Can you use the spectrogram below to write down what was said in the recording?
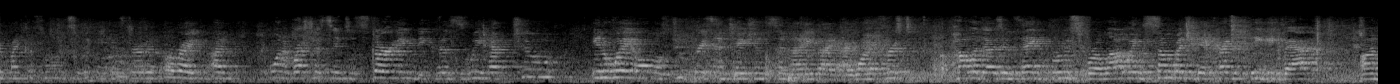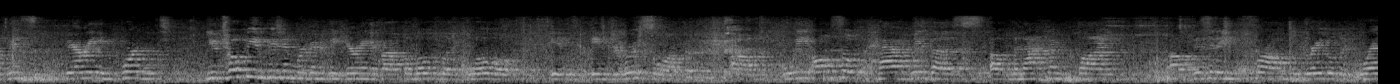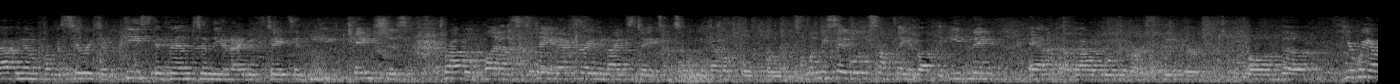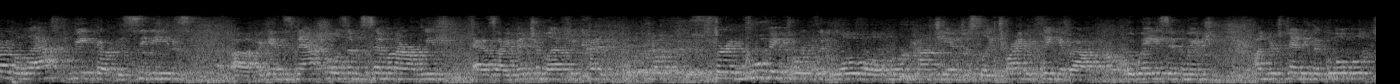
Your microphone so we can get started. All right, I want to rush us into starting because we have two, in a way, almost two presentations tonight. I, I want to first apologize and thank Bruce for allowing somebody to kind of piggyback on his very important utopian vision we're going to be hearing about the local and global in, in Jerusalem. Um, we also have with us uh, Menachem Klein, uh, visiting from, we were able to grab him from a series of peace events in the United States, and he changed his travel plans to stay an extra in the United States, and so we have a full program. So let me say a little something about the evening and about both of our speakers. Uh, the, here we are, the last week of the city's uh, Against Nationalism seminar. We, as I mentioned last week, kind of started moving towards the global more conscientiously, trying to think about the ways in which understanding the global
